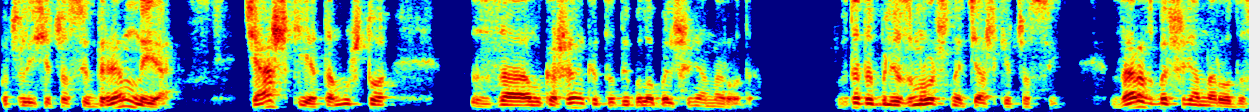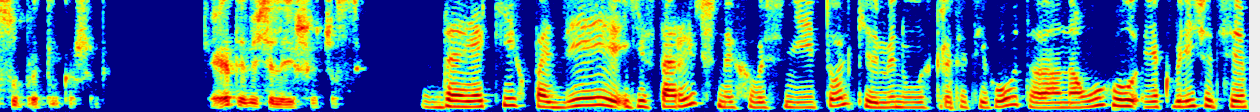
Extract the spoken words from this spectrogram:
пачаліся часы дрэнныя цяжкія тому что за лукашенко тады была бальшыня народа вот это былі змрочна цяжкія часы. Зараз бальшыня народа супраць лукашенко. Это весялейшыя часы. Да якіх падзей гістарычных вось не толькі мінулых 30 год а наогул як вы лічыце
